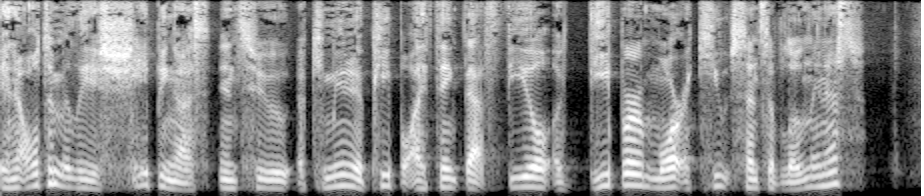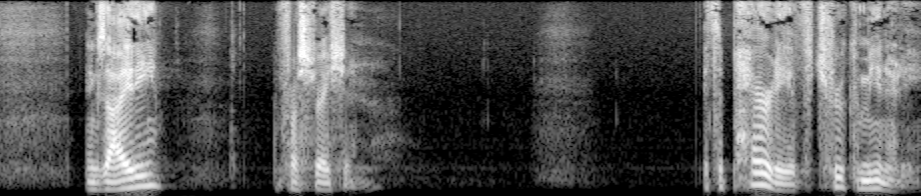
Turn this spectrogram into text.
and ultimately is shaping us into a community of people, I think, that feel a deeper, more acute sense of loneliness, anxiety, frustration. It's a parody of true community.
